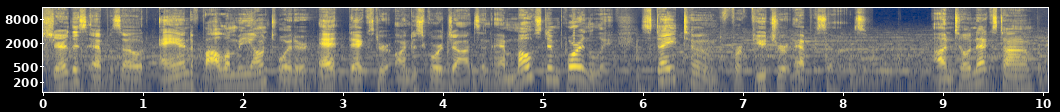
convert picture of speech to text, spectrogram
share this episode, and follow me on Twitter at Dexter underscore Johnson. And most importantly, stay tuned for future episodes. Until next time.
